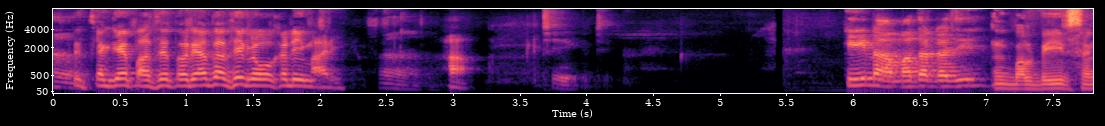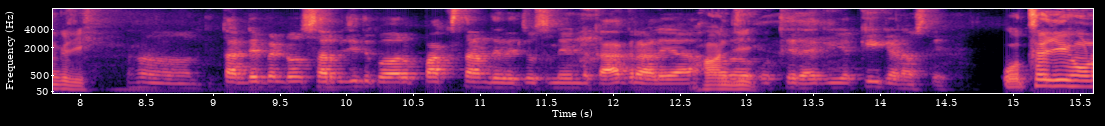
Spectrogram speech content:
ਹਾਂ। ਤੇ ਚੰਗੇ ਪਾਸੇ ਤੋਰਿਆ ਤਾਂ ਅਸੀਂ ਰੋਕ ਨਹੀਂ ਮਾਰੀ। ਹਾਂ। ਹਾਂ। ਠੀਕ ਠੀਕ ਕੀ ਨਾਮ ਆ ਤੁਹਾਡਾ ਜੀ? ਬਲਬੀਰ ਸਿੰਘ ਜੀ। ਹਾਂ ਤੁਹਾਡੇ ਪਿੰਡੋਂ ਸਰਬਜੀਤ ਕੌਰ ਪਾਕਿਸਤਾਨ ਦੇ ਵਿੱਚ ਉਸਨੇ ਨਿਕਾਹ ਕਰਾ ਲਿਆ ਔਰ ਹਾਂਜੀ। ਉੱਥੇ ਰਹਿ ਗਈ ਹੈ। ਕੀ ਕਹਿਣਾ ਉਸ ਤੇ ਉੱਥੇ ਜੀ ਹੁਣ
